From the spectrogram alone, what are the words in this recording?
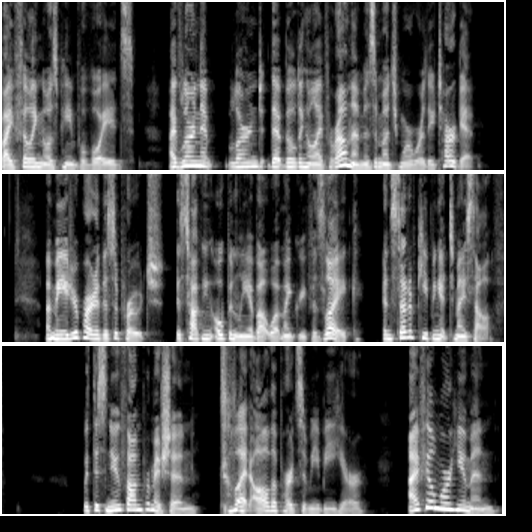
by filling those painful voids, I've learned that learned that building a life around them is a much more worthy target. A major part of this approach is talking openly about what my grief is like instead of keeping it to myself. With this newfound permission to let all the parts of me be here, I feel more human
